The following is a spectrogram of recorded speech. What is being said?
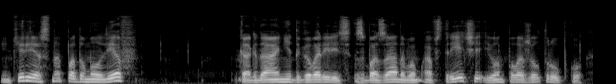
Интересно, — подумал Лев, когда они договорились с Базановым о встрече, и он положил трубку —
